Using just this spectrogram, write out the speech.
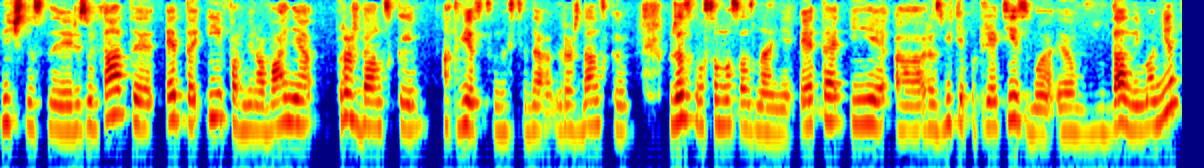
личностные результаты – это и формирование гражданской ответственности, да, гражданской, гражданского самосознания. Это и а, развитие патриотизма. Э, в данный момент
